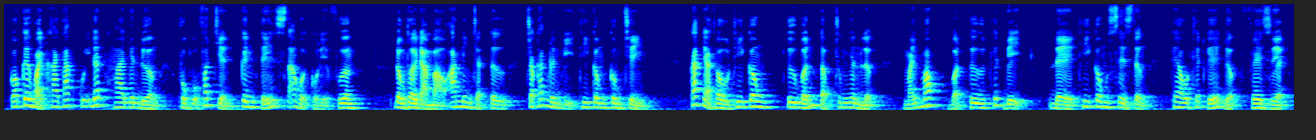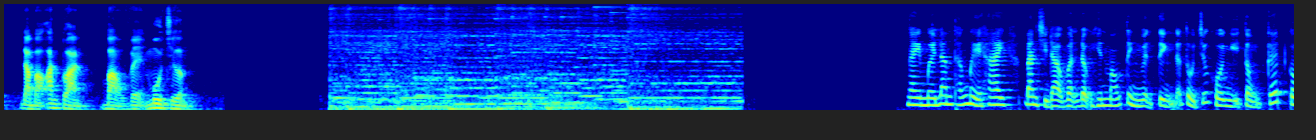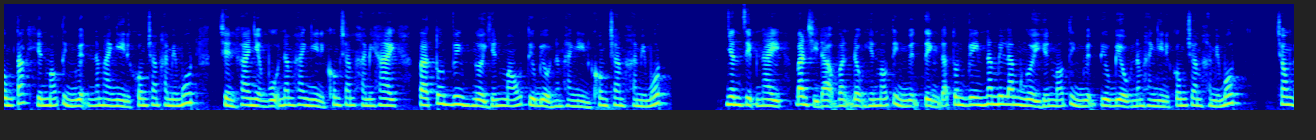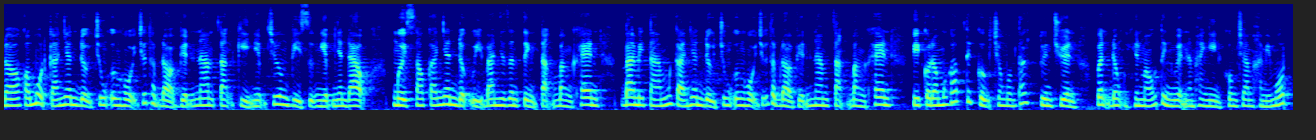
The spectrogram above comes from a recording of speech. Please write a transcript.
Có kế hoạch khai thác quỹ đất hai bên đường phục vụ phát triển kinh tế xã hội của địa phương, đồng thời đảm bảo an ninh trật tự cho các đơn vị thi công công trình. Các nhà thầu thi công tư vấn tập trung nhân lực, máy móc, vật tư, thiết bị để thi công xây dựng theo thiết kế được phê duyệt, đảm bảo an toàn, bảo vệ môi trường. Ngày 15 tháng 12, Ban chỉ đạo vận động hiến máu tình nguyện tỉnh đã tổ chức hội nghị tổng kết công tác hiến máu tình nguyện năm 2021, triển khai nhiệm vụ năm 2022 và tôn vinh người hiến máu tiêu biểu năm 2021. Nhân dịp này, Ban chỉ đạo vận động hiến máu tình nguyện tỉnh đã tôn vinh 55 người hiến máu tình nguyện tiêu biểu năm 2021. Trong đó có một cá nhân được Trung ương Hội Chữ thập đỏ Việt Nam tặng kỷ niệm trương vì sự nghiệp nhân đạo, 16 cá nhân được Ủy ban Nhân dân tỉnh tặng bằng khen, 38 cá nhân được Trung ương Hội Chữ thập đỏ Việt Nam tặng bằng khen vì có đóng góp tích cực trong công tác tuyên truyền, vận động hiến máu tình nguyện năm 2021.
